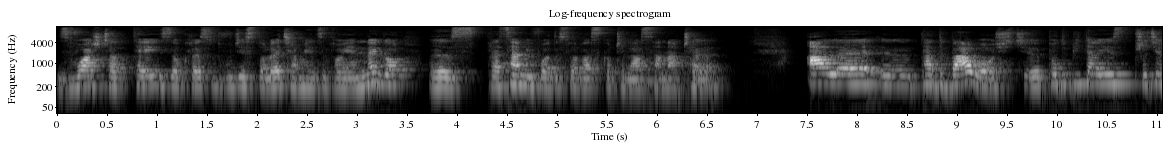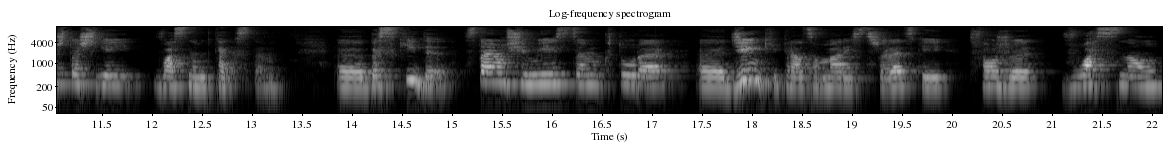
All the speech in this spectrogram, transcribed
zwłaszcza tej z okresu dwudziestolecia międzywojennego e, z pracami Władysława Skoczylasa na czele. Ale e, ta dbałość podbita jest przecież też jej własnym tekstem. E, Beskidy stają się miejscem, które e, dzięki pracom Marii Strzeleckiej tworzy własną,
